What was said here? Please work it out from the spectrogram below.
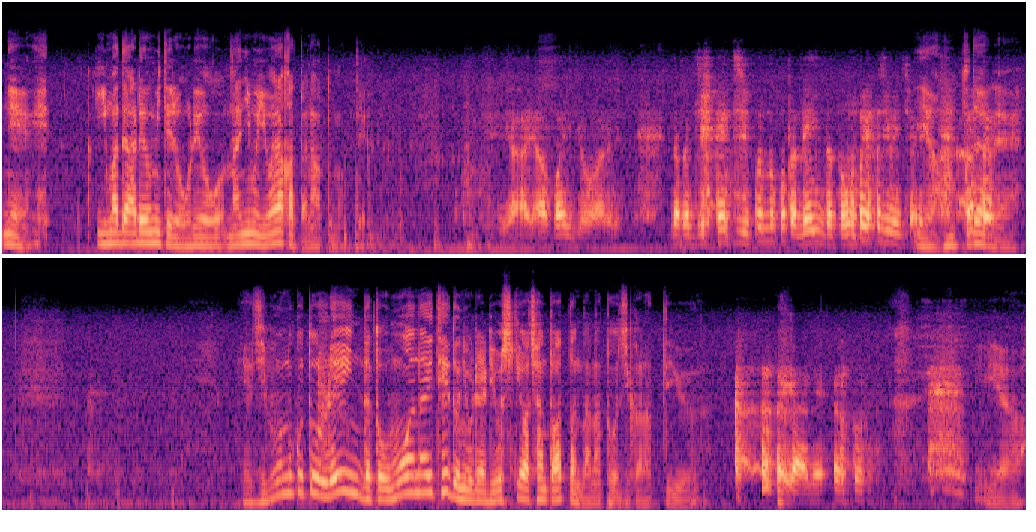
ね今であれを見てる俺を何も言わなかったなと思っていや、やばいよ、あれ。なんか自自分のことはレインだと思い始めちゃう。いや本当だよねいや自分のことをレインだと思わない程度に俺は良識はちゃんとあったんだな当時からっていう いやね。いや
